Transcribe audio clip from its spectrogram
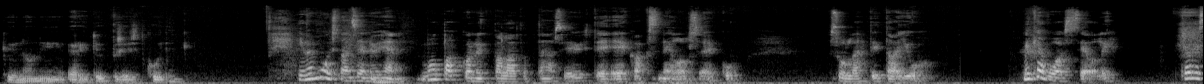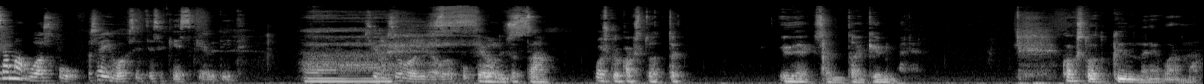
Kyllä ne on niin erityyppisiä sitten kuitenkin. Ja mä muistan sen yhden, mulla on pakko nyt palata tähän siihen yhteen E24, kun sun lähti taju. Mikä vuosi se oli? Se oli sama vuosi, kun sä juoksit ja sä keskeytit. Silloin sulla oli ollut Se oli tota, olisiko 2009 tai 10? 2010 varmaan.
